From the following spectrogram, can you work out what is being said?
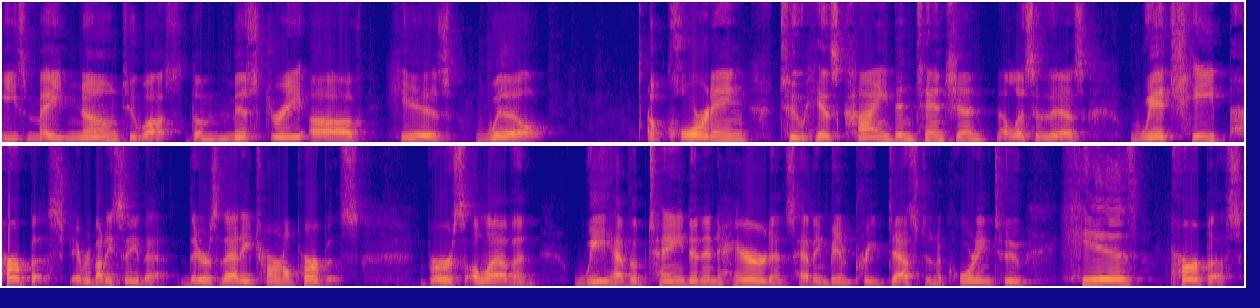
He's made known to us the mystery of his will according to his kind intention. Now, listen to this which he purposed. Everybody see that? There's that eternal purpose. Verse 11 We have obtained an inheritance, having been predestined according to his purpose,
